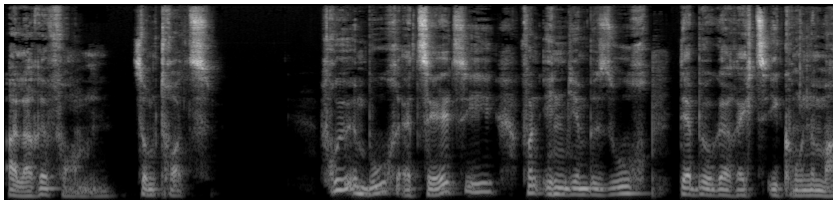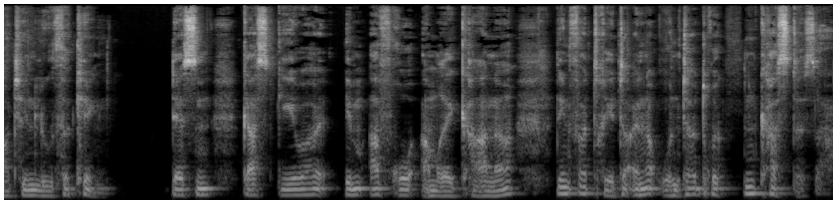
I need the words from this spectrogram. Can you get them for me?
Aller Reformen zum Trotz. Früh im Buch erzählt sie von Indienbesuch der Bürgerrechtsikone Martin Luther King, dessen Gastgeber im Afroamerikaner den Vertreter einer unterdrückten Kaste sah.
